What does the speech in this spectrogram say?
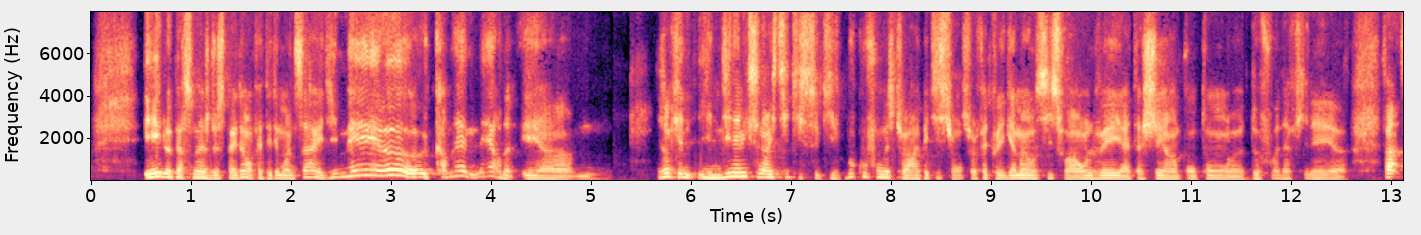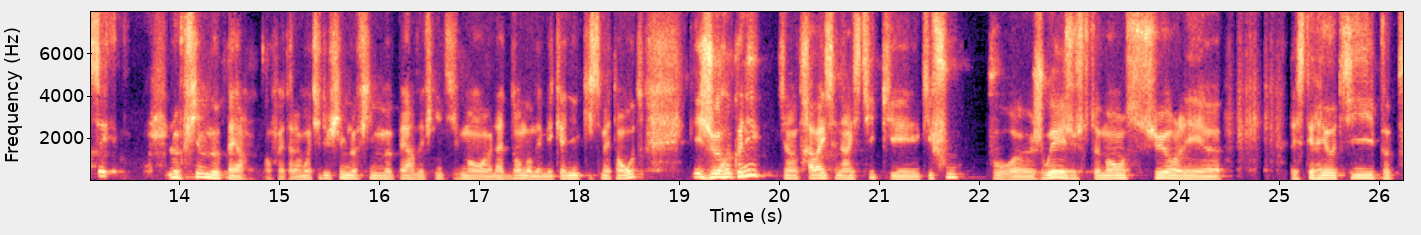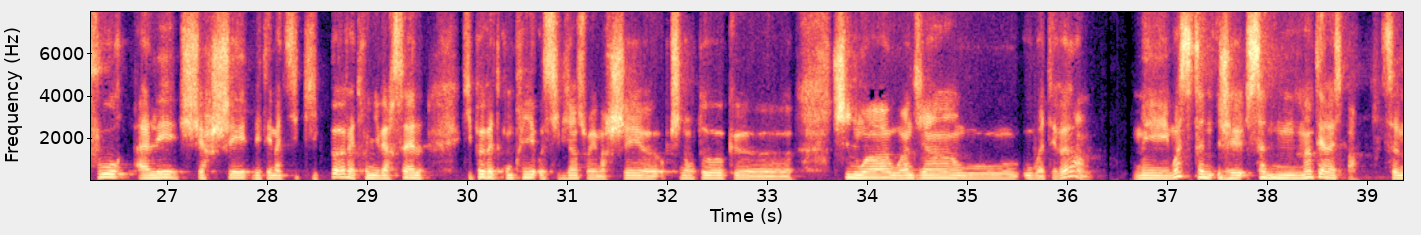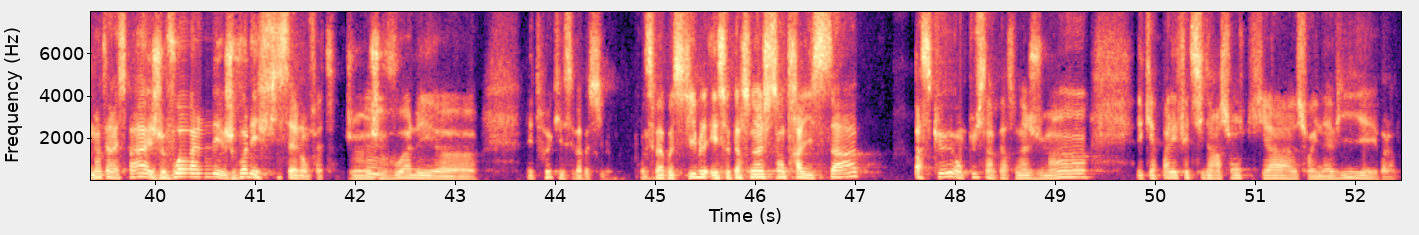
Et le personnage de Spider, en fait, est témoin de ça et dit Mais quand même, merde Et disons qu'il y, a une- dynamique scénaristique qui, qui est beaucoup fondée sur la répétition, sur le fait que les gamins aussi soient enlevés et attachés à un ponton deux fois d'affilée. Enfin, c'est le film me perd, en fait. À la moitié du film, le film me perd définitivement là-dedans, dans des mécaniques qui se mettent en route. Et je reconnais qu'il y a un travail scénaristique qui est, qui est fou pour euh, jouer justement sur les, euh, les stéréotypes, pour aller chercher des thématiques qui peuvent être universelles, qui peuvent être compris aussi bien sur les marchés euh, occidentaux que chinois ou indiens ou, ou whatever. Mais moi, ça, ne m'intéresse pas. Ça ne m'intéresse pas et je vois les, je vois les ficelles en fait. Je, Mm. je vois les, euh, les trucs et c'est pas possible. C'est pas possible. Et ce personnage centralise ça parce que en plus c'est un personnage humain et qu'il n'y a pas l'effet de sidération qu'il y a sur les navis et voilà.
